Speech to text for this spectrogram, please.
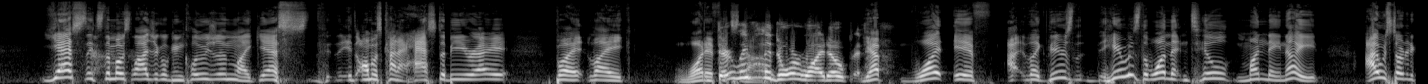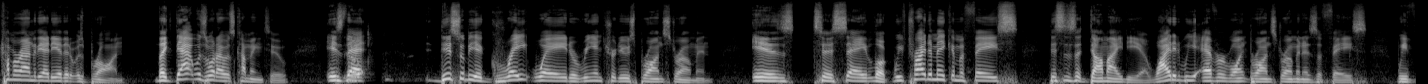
yes, it's the most logical conclusion. Like, yes, it almost kind of has to be right. But like, what if They're leaving not? the door wide open. Yep. What if I, like there's here was the one that until Monday night I was starting to come around to the idea that it was Braun. Like that was what I was coming to. Is that this would be a great way to reintroduce Braun Strowman is to say, look, we've tried to make him a face. This is a dumb idea. Why did we ever want Braun Strowman as a face? We've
